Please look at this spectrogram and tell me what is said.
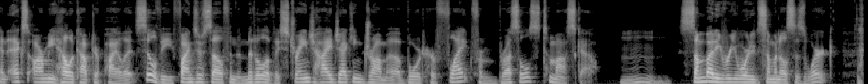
an ex Army helicopter pilot, Sylvie, finds herself in the middle of a strange hijacking drama aboard her flight from Brussels to Moscow. Mm. Somebody reworded someone else's work.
